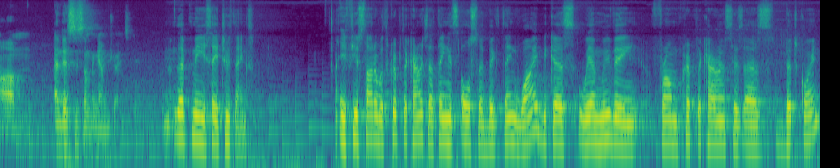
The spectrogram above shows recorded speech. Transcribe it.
Um, and this is something I'm trying to do. Let me say two things. If you started with cryptocurrency, I think it's also a big thing. Why? Because we are moving from cryptocurrencies as Bitcoin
